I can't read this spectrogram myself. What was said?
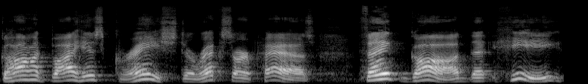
God, by His grace, directs our paths. Thank God that He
